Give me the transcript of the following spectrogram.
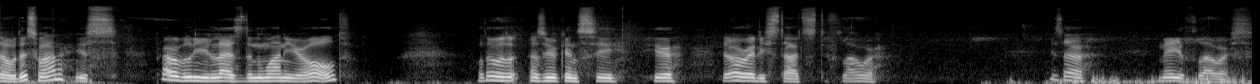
So this one is probably less than one year old. Although as you can see here it already starts to flower. These are male flowers.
